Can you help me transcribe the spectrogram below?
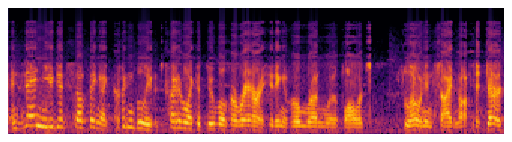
And then you did something I couldn't believe. It's kind of like a Odubel Herrera hitting a home run with a ball that's blown inside and off the dirt.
